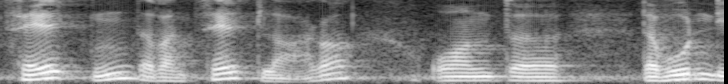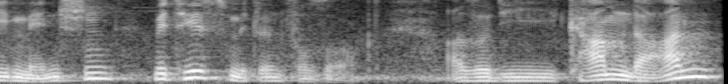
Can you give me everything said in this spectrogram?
Zelten, da war ein Zeltlager und äh, da wurden die Menschen mit Hilfsmitteln versorgt. Also die kamen da an,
